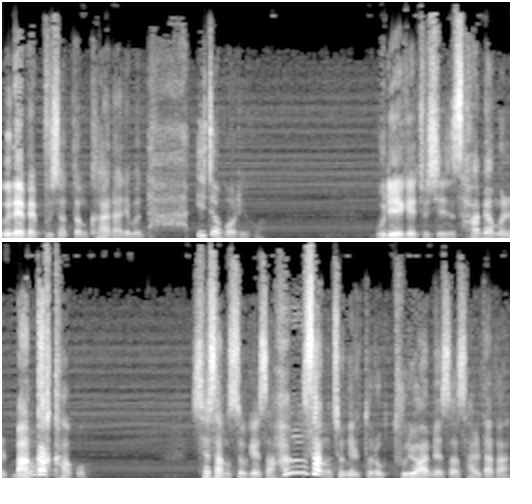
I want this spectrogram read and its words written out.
은혜 베푸셨던 그 하나님은 다 잊어버리고 우리에게 주신 사명을 망각하고 세상 속에서 항상 정일토록 두려워하면서 살다가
